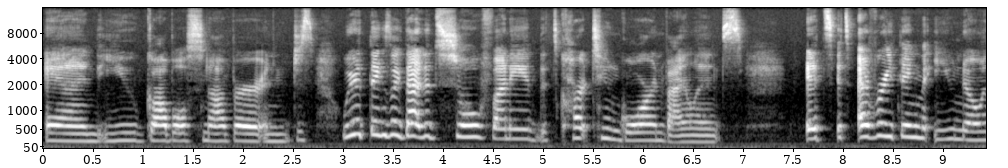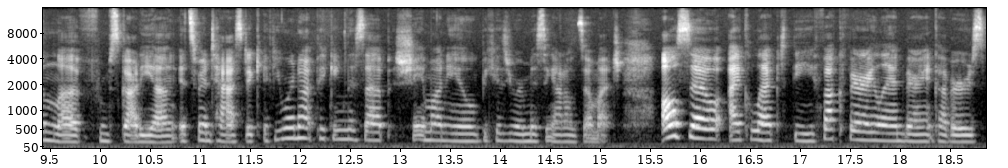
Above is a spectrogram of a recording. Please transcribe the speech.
and you gobble snobber and just weird things like that. And it's so funny. It's cartoon gore and violence it's it's everything that you know and love from Skottie Young. It's fantastic. If you are not picking this up, shame on you because you are missing out on so much. Also, I collect the Fuck Fairyland variant covers,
